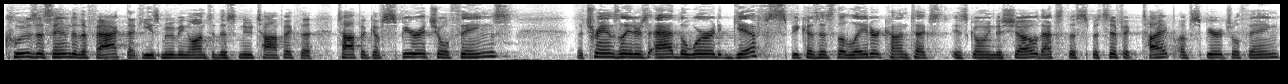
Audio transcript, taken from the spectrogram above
clues us into the fact that he's moving on to this new topic, the topic of spiritual things. The translators add the word gifts because, as the later context is going to show, that's the specific type of spiritual thing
